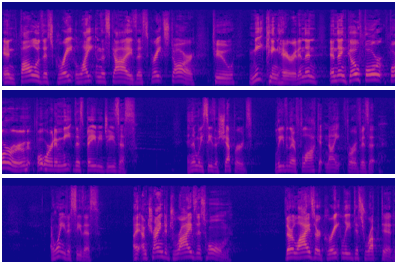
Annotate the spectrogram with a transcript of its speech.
and follow this great light in the sky, this great star, to meet King Herod and then, and then go for, forward, forward and meet this baby Jesus. And then we see the shepherds leaving their flock at night for a visit. I want you to see this. I, I'm trying to drive this home. Their lives are greatly disrupted.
